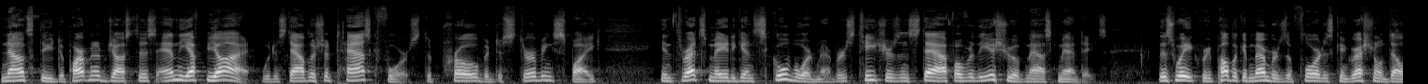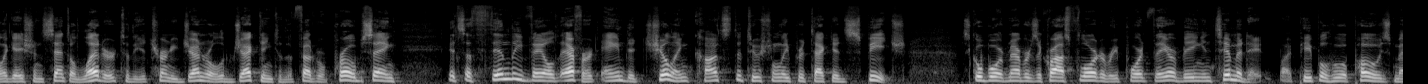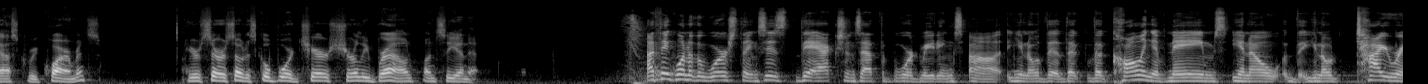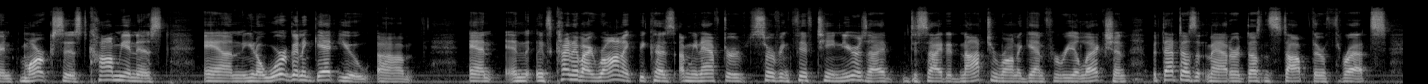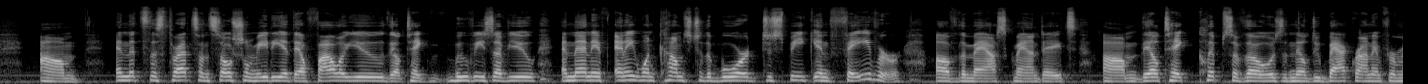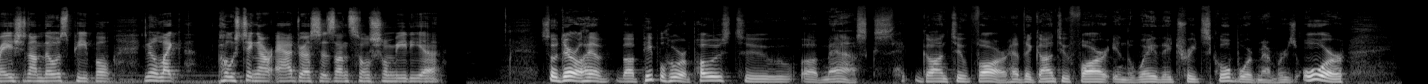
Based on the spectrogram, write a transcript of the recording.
announced the Department of Justice and the FBI would establish a task force to probe a disturbing spike in threats made against school board members, teachers, and staff over the issue of mask mandates. This week, Republican members of Florida's congressional delegation sent a letter to the Attorney General objecting to the federal probe, saying it's a thinly veiled effort aimed at chilling constitutionally protected speech. School board members across Florida report they are being intimidated by people who oppose mask requirements. Here's Sarasota School Board Chair Shirley Brown on CNN. I think one of the worst things is the actions at the board meetings. Uh, you know, the, the the calling of names. You know, the, you know, tyrant, Marxist, communist, and you know, we're going to get you. Um, and and it's kind of ironic because I mean after serving 15 years I decided not to run again for reelection. But that doesn't matter. It doesn't stop their threats. Um, and it's the threats on social media. They'll follow you. They'll take movies of you. And then if anyone comes to the board to speak in favor of the mask mandates um, they'll take clips of those and they'll do background information on those people. You know like posting our addresses on social media so, Darryl, have uh, people who are opposed to uh, masks gone too far? Have they gone too far in the way they treat school board members, or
